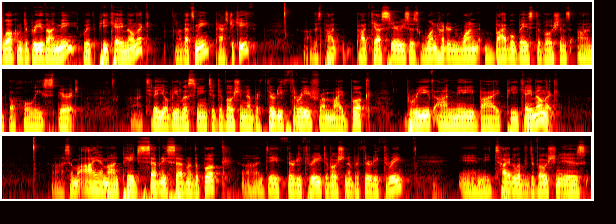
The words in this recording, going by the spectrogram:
Welcome to Breathe on Me with PK Milnick. Uh, that's me, Pastor Keith. Uh, this pod- podcast series is 101 Bible based devotions on the Holy Spirit. Uh, today you'll be listening to devotion number 33 from my book, Breathe on Me by PK Milnick. Uh, so I am on page 77 of the book, uh, day 33, devotion number 33. And the title of the devotion is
